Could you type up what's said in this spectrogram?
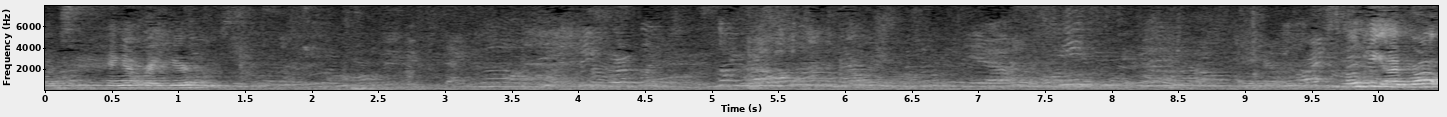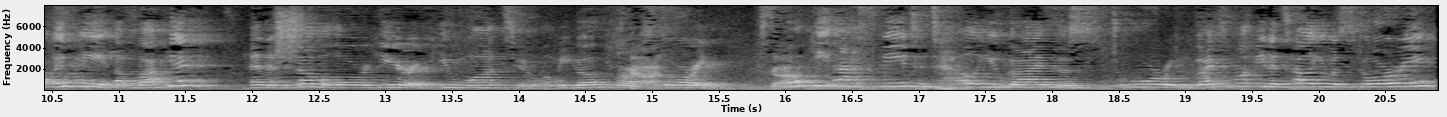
Want to hang out right here? Smokey, I brought with me a bucket and a shovel over here if you want to when we go through our story. Scott. Smokey asked me to tell you guys a story. You guys want me to tell you a story?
